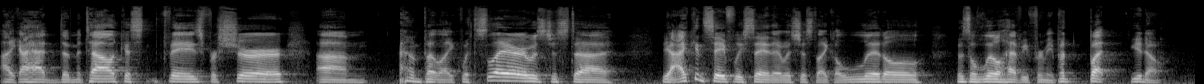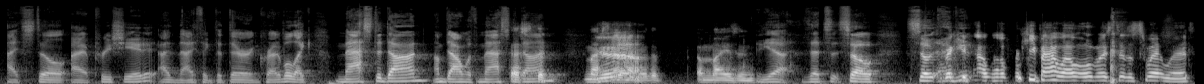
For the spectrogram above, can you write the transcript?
like I had the Metallica phase for sure um, but like with Slayer it was just uh, yeah I can safely say that it was just like a little it was a little heavy for me but but you know I still I appreciate it and I think that they're incredible like Mastodon I'm down with Mastodon the Mastodon Yeah. are the amazing. yeah, that's it. So, so have Ricky you, Bow Ricky Bow Wow almost did a swear word.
